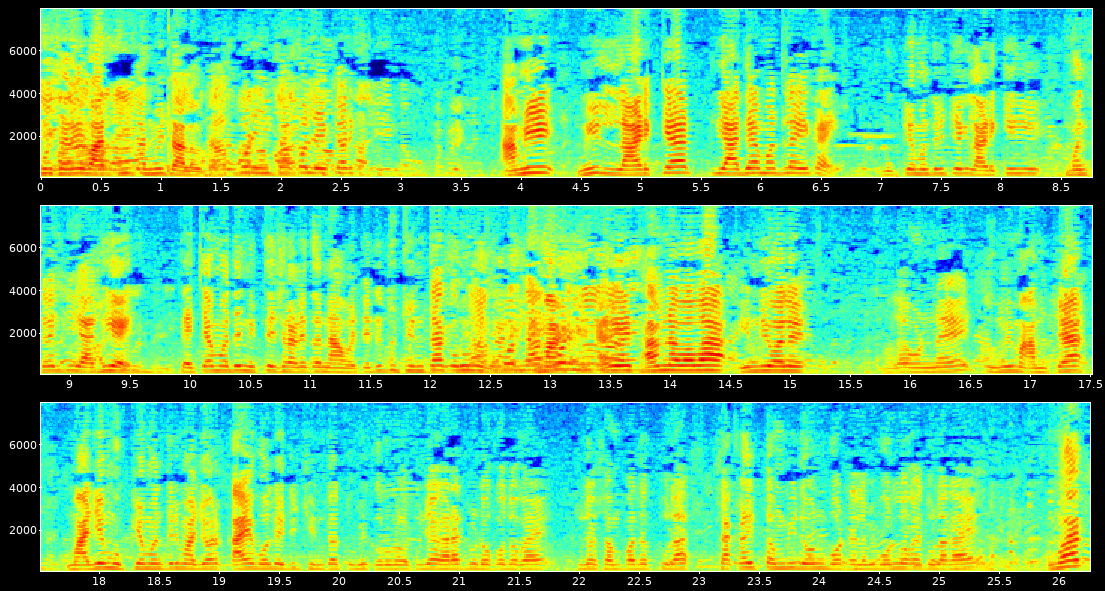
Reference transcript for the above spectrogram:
ती सगळी बातमी तुम्ही चालवता आम्ही मी लाडक्या याद्यामधला एक आहे. मुख्यमंत्रीची एक लाडकी मंत्र्यांची यादी आहे. त्याच्यामध्ये नितेश राणेचं नाव आहे. त्याची तू चिंता करू नका. अरे थांब ना बाबा हिंदीवाले. मला म्हणणं आहे तुम्ही आमच्या माझे मुख्यमंत्री माझ्यावर काय बोलले याची चिंता तुम्ही करू नका. तुझ्या घरात मी डोकवतो काय तुझा संपादक तुला सकाळी तंबी देऊन बोटेल. मी बोललो काय तुला काय? मग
